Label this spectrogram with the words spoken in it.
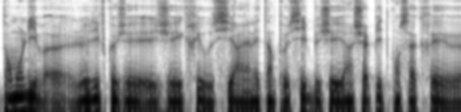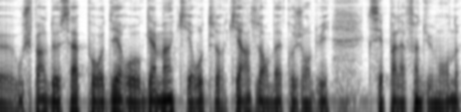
dans mon livre, euh, le livre que j'ai j'ai écrit aussi, Rien n'est impossible, j'ai un chapitre consacré euh, où je parle de ça pour dire aux gamins qui, ratent leur, qui ratent leur bac aujourd'hui que c'est pas la fin du monde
